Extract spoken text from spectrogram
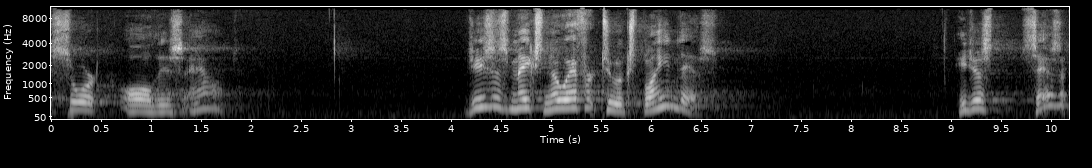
sort all this out. Jesus makes no effort to explain this. He just says it.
